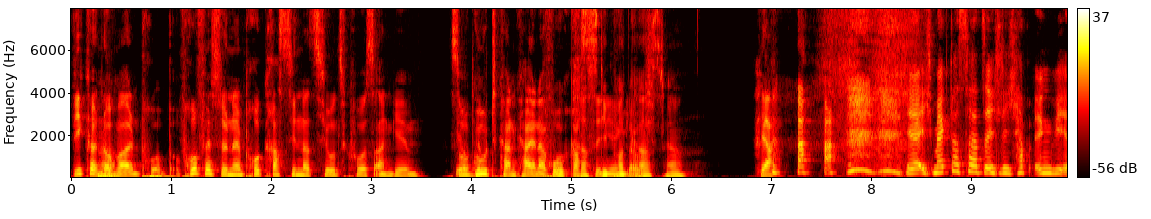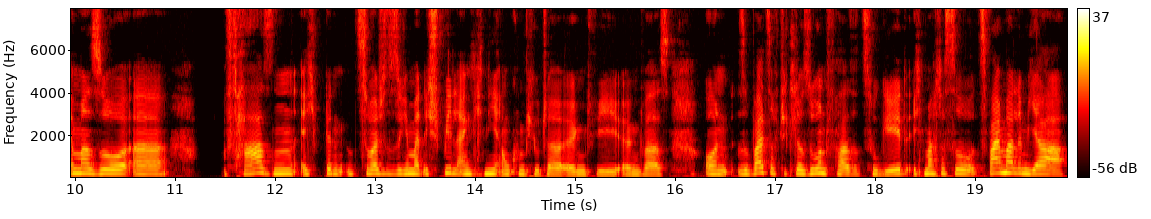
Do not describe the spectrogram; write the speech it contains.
Wir können Ja. doch mal einen pro professionellen Prokrastinationskurs angeben. So Ja. gut kann keiner Prokrasti prokrastinieren. Podcast, ja. Ja, Ja, ich merke das tatsächlich. Ich habe irgendwie immer so äh, Phasen. Ich bin zum Beispiel so jemand, ich spiele eigentlich nie am Computer irgendwie irgendwas. Und sobald es auf die Klausurenphase zugeht, ich mache das so zweimal im Jahr,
